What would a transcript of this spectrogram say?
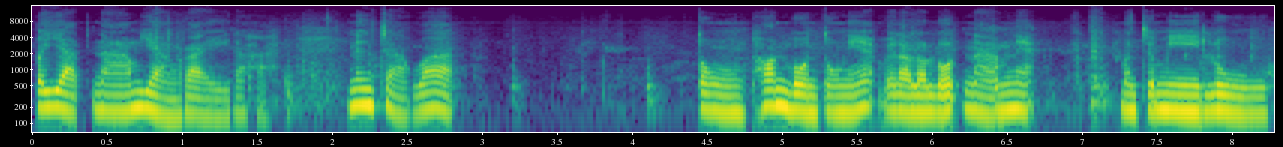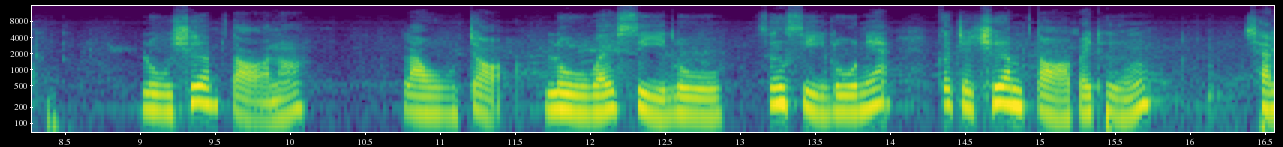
ประหยัดน้ำอย่างไรนะคะ เนื่องจากว่า ตรงท่อนบนตรงนี้เวลาเราลดน้ำเนี่ย มันจะมีรูรูเชื่อมต่อเนาะเราเจาะรูไว้สี่รูซึ่งสี่รูเนี้ยก็จะเชื่อมต่อไปถึงชั้น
